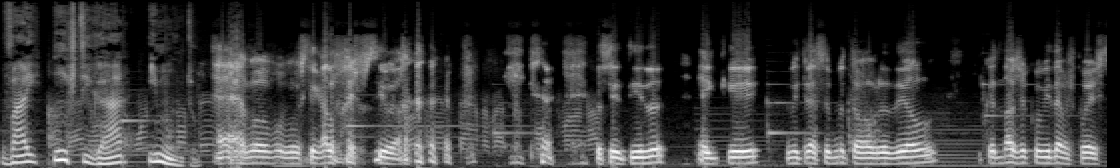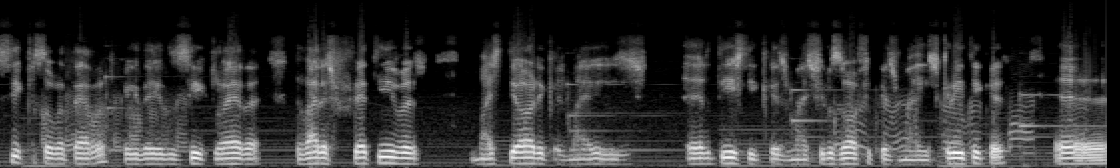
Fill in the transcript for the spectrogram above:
vai instigar e muito. É, vou, vou instigar o mais possível. no sentido em que me interessa muito a obra dele quando nós o convidamos para este ciclo sobre a Terra, porque a ideia do ciclo era de várias perspectivas, mais teóricas, mais artísticas, mais filosóficas, mais críticas, eh,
